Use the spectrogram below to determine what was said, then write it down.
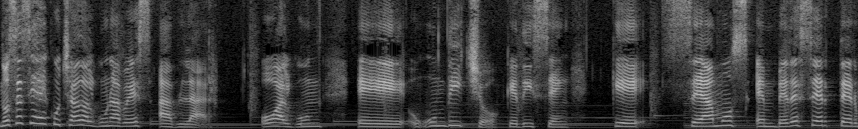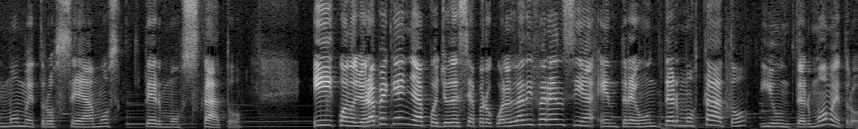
No sé si has escuchado alguna vez hablar o algún eh, un dicho que dicen que seamos, en vez de ser termómetro, seamos termostato. Y cuando yo era pequeña, pues yo decía, pero ¿cuál es la diferencia entre un termostato y un termómetro?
